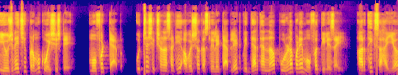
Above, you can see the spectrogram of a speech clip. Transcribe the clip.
योजनेची प्रमुख वैशिष्ट्ये. मोफत टॅब. उच्च शिक्षणासाठी आवश्यक असलेले टॅबलेट विद्यार्थ्यांना पूर्णपणे मोफत दिले जाईल. आर्थिक सहाय्य.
